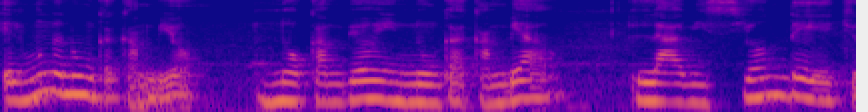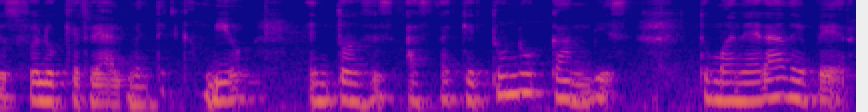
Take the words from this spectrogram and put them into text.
el mundo nunca cambió, no cambió y nunca ha cambiado. La visión de ellos fue lo que realmente cambió. Entonces, hasta que tú no cambies tu manera de ver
